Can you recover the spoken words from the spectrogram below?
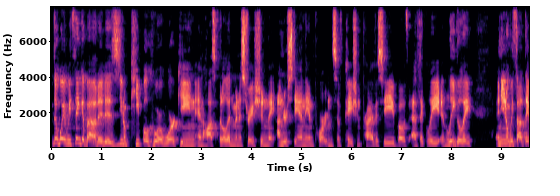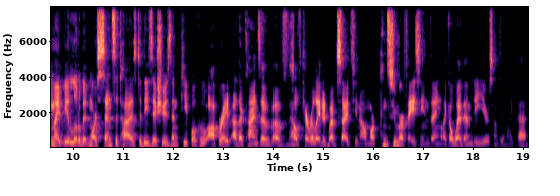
the way we think about it is, you know, people who are working in hospital administration, they understand the importance of patient privacy, both ethically and legally. And, you know, we thought they might be a little bit more sensitized to these issues than people who operate other kinds of, of healthcare related websites, you know, more consumer facing thing like a WebMD or something like that.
